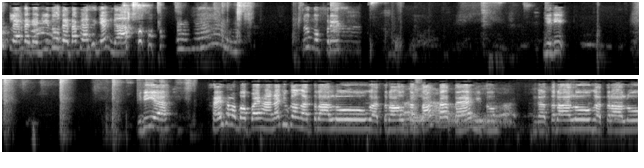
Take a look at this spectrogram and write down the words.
tuh kelihatan kayak gitu deh tapi hasilnya enggak lu nge-freeze. Jadi jadi ya saya sama bapak Hana juga nggak terlalu nggak terlalu tertata teh gitu. Nggak terlalu nggak terlalu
